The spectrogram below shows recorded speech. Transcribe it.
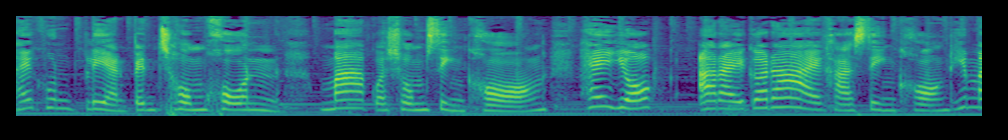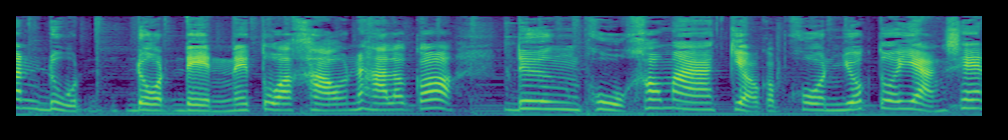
ให้คุณเปลี่ยนเป็นชมคนมากกว่าชมสิ่งของ ให้ยก อะไรก็ได้ค่ะสิ่งของที่มันดูดโดดเด่นในตัวเขานะคะ แล้วก็ดึงผูกเข้ามาเกี่ยวกับคนยกตัวอย่างเช่น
